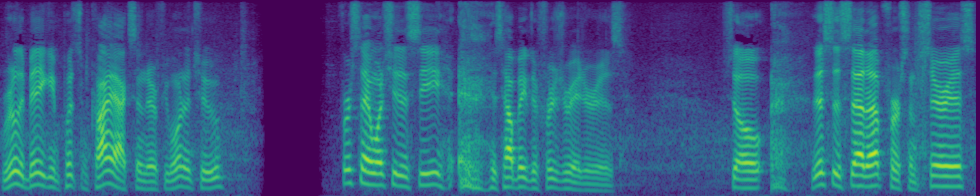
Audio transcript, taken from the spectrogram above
Really big, you can put some kayaks in there if you wanted to. First thing I want you to see is how big the refrigerator is. So this is set up for some serious,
